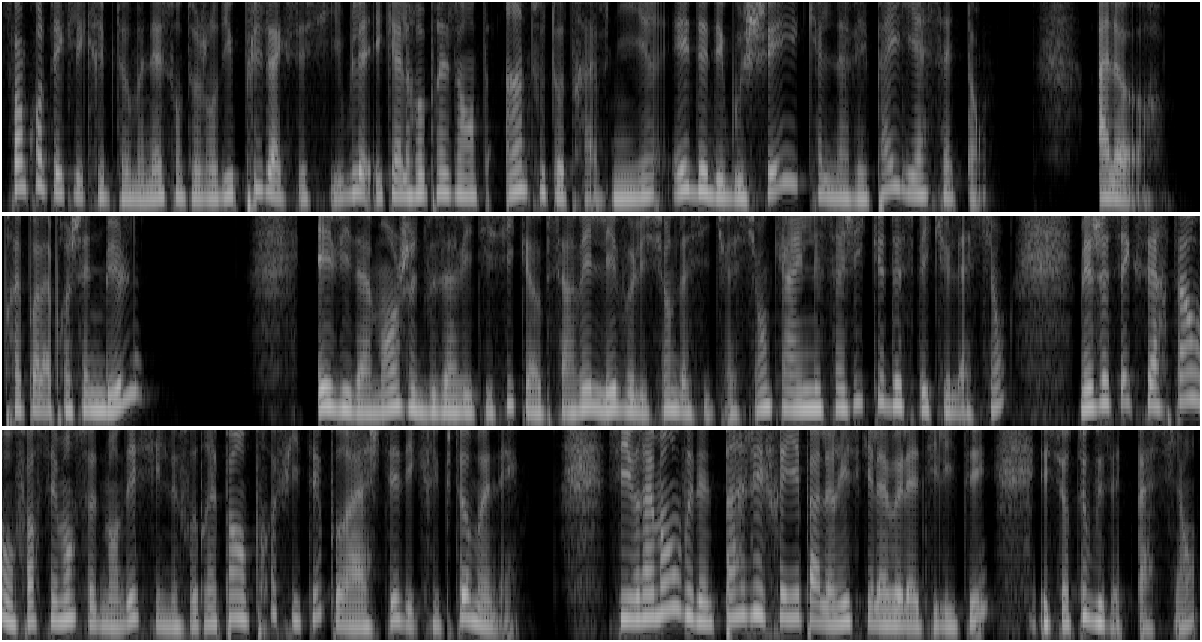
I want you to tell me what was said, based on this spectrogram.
Sans compter que les crypto-monnaies sont aujourd'hui plus accessibles et qu'elles représentent un tout autre avenir et des débouchés qu'elles n'avaient pas il y a sept ans. Alors, prêt pour la prochaine bulle? Évidemment, je ne vous invite ici qu'à observer l'évolution de la situation car il ne s'agit que de spéculation, mais je sais que certains vont forcément se demander s'il ne faudrait pas en profiter pour acheter des crypto-monnaies. Si vraiment vous n'êtes pas effrayé par le risque et la volatilité, et surtout que vous êtes patient,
